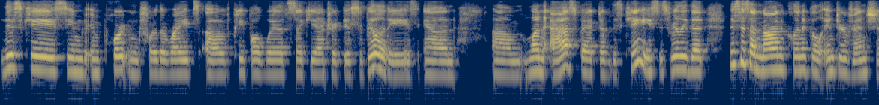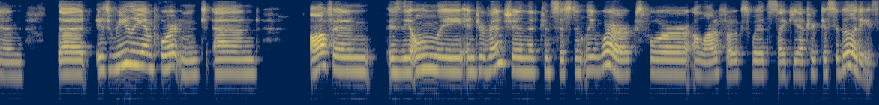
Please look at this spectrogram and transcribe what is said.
this case seemed important for the rights of people with psychiatric disabilities. And um, one aspect of this case is really that this is a non clinical intervention that is really important and often is the only intervention that consistently works for a lot of folks with psychiatric disabilities.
